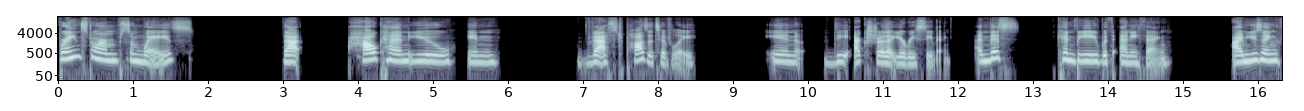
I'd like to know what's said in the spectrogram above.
brainstorm some ways that how can you invest positively in the extra that you're receiving. And this can be with anything. I'm using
